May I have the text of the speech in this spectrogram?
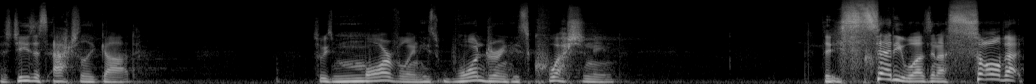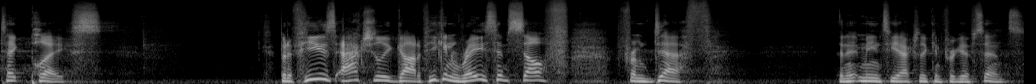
is Jesus actually God? So he's marveling, he's wondering, he's questioning that he said he was, and I saw that take place. But if he's actually God, if he can raise himself from death, then it means he actually can forgive sins.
